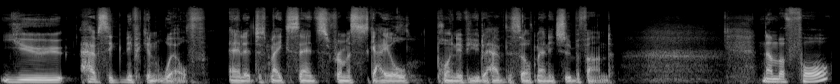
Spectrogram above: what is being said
you have significant wealth and it just makes sense from a scale point of view to have the self managed super fund. Number four,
